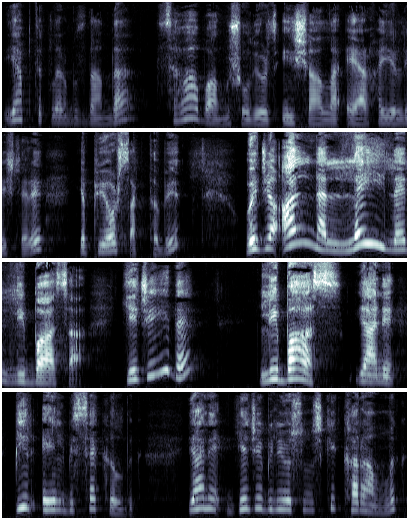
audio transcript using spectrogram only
yaptıklarımızdan da sevap almış oluyoruz inşallah eğer hayırlı işleri yapıyorsak tabii. Ve cealne leyle libasa. Geceyi de libas yani bir elbise kıldık. Yani gece biliyorsunuz ki karanlık.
